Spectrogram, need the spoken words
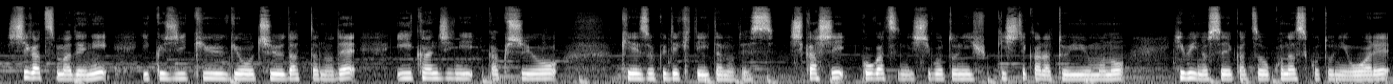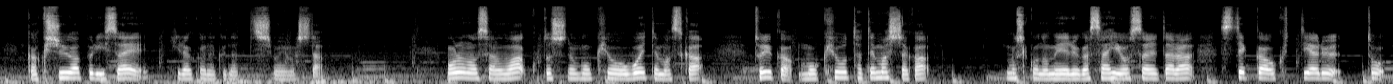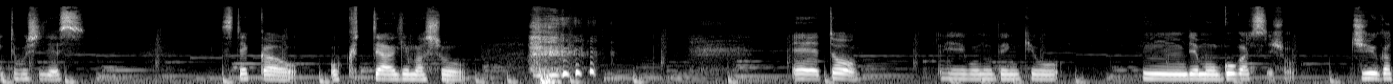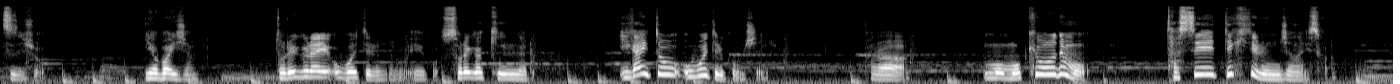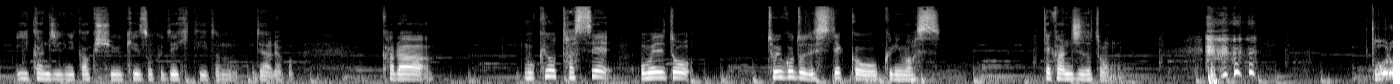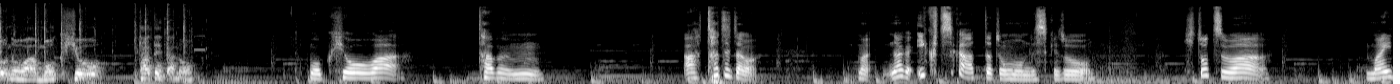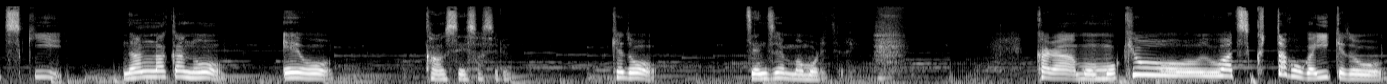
4月までに育児休業中だったので、いい感じに学習を継続できていたのです。しかし5月に仕事に復帰してからというもの日々の生活をこなすことに追われ学習アプリさえ開かなくなってしまいました。モロノさんは今年の目標を覚えてますか？というか目標を立てましたか？もしこのメールが採用されたらステッカーを送ってやると言ってほしいですステッカーを送ってあげましょう えっ、と、英語の勉強。うん、でも5月でしょ。10月でしょ。やばいじゃん。どれぐらい覚えてるんだろう、英語。それが気になる。意外と覚えてるかもしれない。から、もう目標でも達成できてるんじゃないですか？いい感じに学習継続できていたのであれば。から、目標達成おめでとう。ということでステッカーを送ります。って感じだと思う。ボロノは目標立てたの？目標は多分あ立てたわまあなんかいくつかあったと思うんですけど一つは毎月何らかの絵を完成させるけど全然守れてない からもう目標は作った方がいいけど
